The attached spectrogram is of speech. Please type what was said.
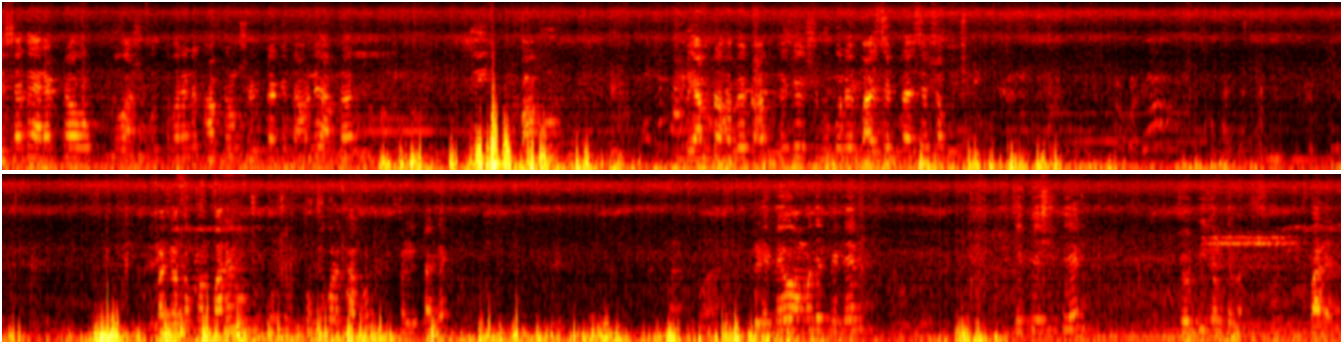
এর সাথে আর একটাও কেউ আশা করতে পারেন আপ শরীরটাকে তাহলে আপনার ব্যায়ামটা হবে কাঁধ থেকে শুরু করে বাইসেপ টাইসেপ সব কিছু বা যতক্ষণ পারেন উঁচু উঁচু উঁচু করে থাকুন শরীরটাকে এতেও আমাদের পেটের যে পেশিতে চর্বি জমতে পারে পারে না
